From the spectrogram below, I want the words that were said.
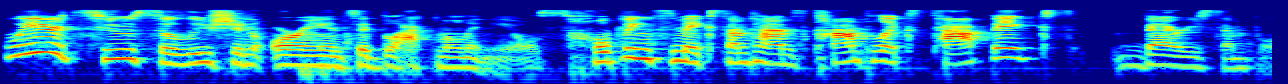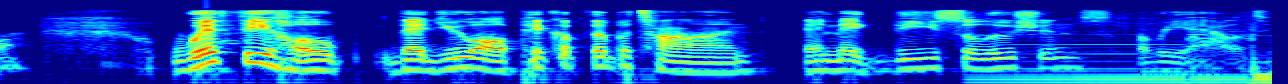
We are two solution oriented black millennials, hoping to make sometimes complex topics very simple. With the hope that you all pick up the baton and make these solutions a reality.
